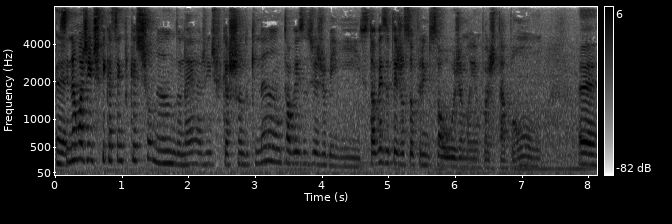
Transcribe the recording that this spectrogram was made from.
É. Senão a gente fica sempre questionando, né? A gente fica achando que não, talvez não seja bem isso, talvez eu esteja sofrendo só hoje, amanhã pode estar bom. É.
